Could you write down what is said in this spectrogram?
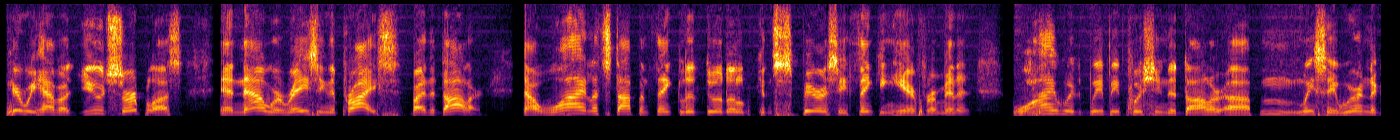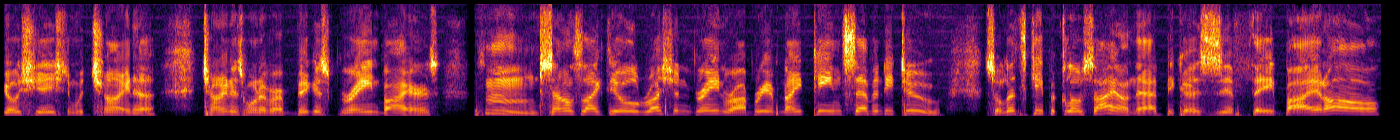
Here we have a huge surplus, and now we're raising the price by the dollar. Now, why? Let's stop and think, do a little conspiracy thinking here for a minute. Why would we be pushing the dollar up? Hmm, me see. We're in negotiation with China. China is one of our biggest grain buyers. Hmm, sounds like the old Russian grain robbery of 1972. So let's keep a close eye on that because if they buy it all,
